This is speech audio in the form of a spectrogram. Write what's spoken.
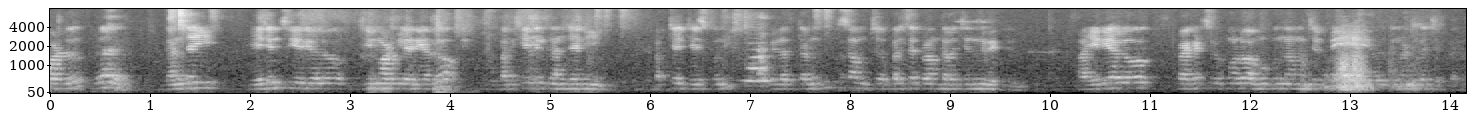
వాళ్ళు గంజాయి ఏజెన్సీ ఏరియాలో జీ మోడల్ ఏరియాలో పది కేజీల గంజాయిని పర్చేజ్ చేసుకొని వీళ్ళ పరిసర ప్రాంతాలకు చెందిన వ్యక్తులు ఆ ఏరియాలో ప్యాకెట్స్ రూపంలో అమ్ముకుందామని చెప్పి వెళ్తున్నట్టుగా చెప్పారు.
